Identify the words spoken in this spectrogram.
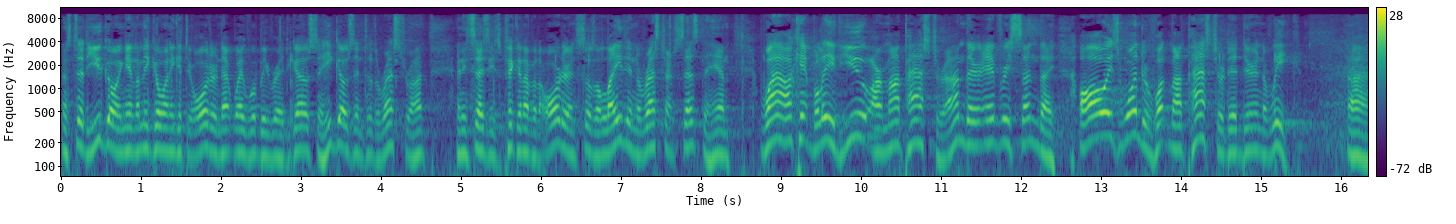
instead of you going in, let me go in and get the order, and that way we'll be ready to go. So he goes into the restaurant and he says he's picking up an order. And so the lady in the restaurant says to him, Wow, I can't believe you are my pastor. I'm there every Sunday. Always wonder what my pastor did during the week. Uh,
